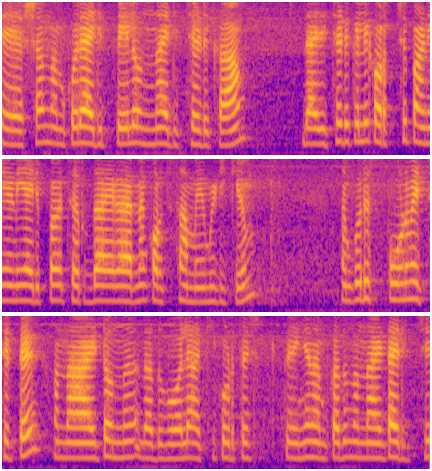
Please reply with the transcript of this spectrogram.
ശേഷം നമുക്കൊരു അരിപ്പയിൽ ഒന്ന് അരിച്ചെടുക്കാം. ഇത് അരിച്ചെടുക്കൽ കുറച്ച് പണിയാണ്. ഈ അരിപ്പ ചെറുതായ കാരണം കുറച്ച് സമയം പിടിക്കും. നമുക്കൊരു സ്പൂൺ വെച്ചിട്ട് നന്നായിട്ടൊന്ന് അതുപോലെ ആക്കി കൊടുത്ത് കഴിഞ്ഞാൽ നമുക്കത് നന്നായിട്ട് അരിച്ച്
